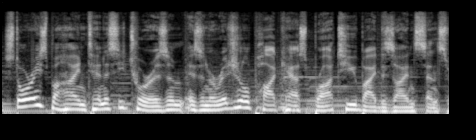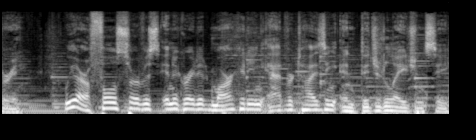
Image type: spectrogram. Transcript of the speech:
Stories Behind Tennessee Tourism is an original podcast brought to you by Design Sensory. We are a full service integrated marketing, advertising, and digital agency.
